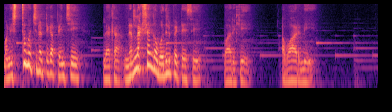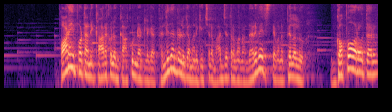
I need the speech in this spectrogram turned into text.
మన ఇష్టం వచ్చినట్టుగా పెంచి లేక నిర్లక్ష్యంగా వదిలిపెట్టేసి వారికి వారిని పాడైపోవటానికి కారకులం కాకుండాట్లుగా తల్లిదండ్రులుగా మనకి ఇచ్చిన బాధ్యతను మనం నెరవేరిస్తే మన పిల్లలు గొప్పవారు అవుతారు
